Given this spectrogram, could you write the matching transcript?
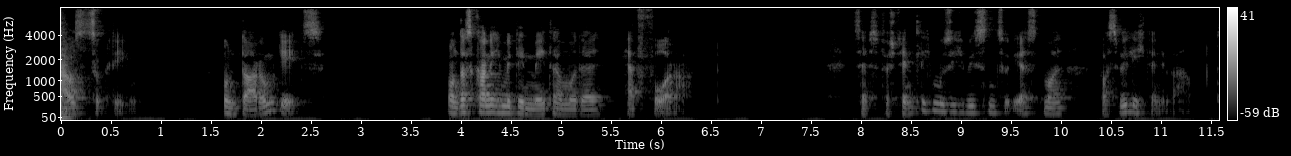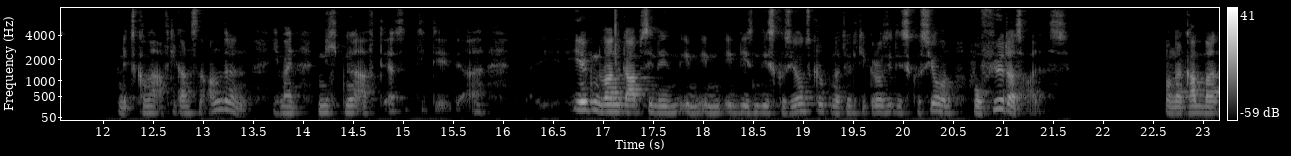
rauszukriegen. Und darum geht's. Und das kann ich mit dem Metamodell hervorragend. Selbstverständlich muss ich wissen zuerst mal, was will ich denn überhaupt? Und jetzt kommen wir auf die ganzen anderen. Ich meine, nicht nur auf also die, die, äh, irgendwann gab es in, in, in diesen Diskussionsgruppen natürlich die große Diskussion, wofür das alles? Und dann kann man,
